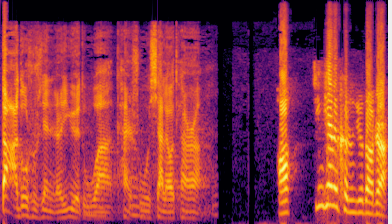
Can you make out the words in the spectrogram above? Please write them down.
大多数时间在这阅读啊、看书、瞎聊天啊。好，今天的课程就到这儿。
